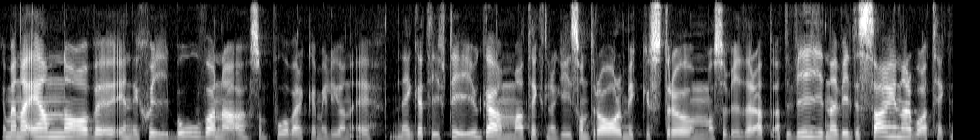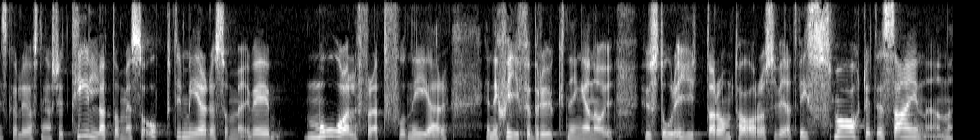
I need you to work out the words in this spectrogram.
Jag menar, en av eh, energibovarna som påverkar miljön eh, negativt, det är ju gammal teknologi som drar mycket ström och så vidare. Att, att vi, när vi designar våra tekniska lösningar, ser till att de är så optimerade som möjligt. Vi är mål för att få ner energiförbrukningen och hur stor yta de tar och så vidare. Att vi är smart i designen.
